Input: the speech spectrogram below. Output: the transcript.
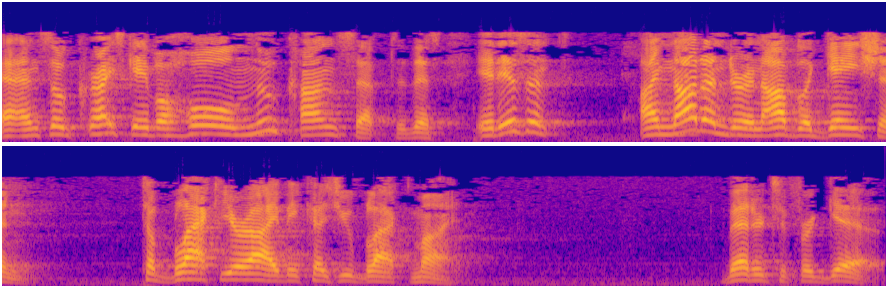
And so Christ gave a whole new concept to this. It isn't I'm not under an obligation to black your eye because you blacked mine. Better to forgive.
